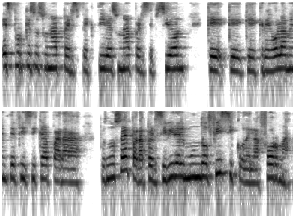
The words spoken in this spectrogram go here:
es porque eso es una perspectiva, es una percepción que, creó la mente física para, pues no sé, para percibir el mundo físico de la forma,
